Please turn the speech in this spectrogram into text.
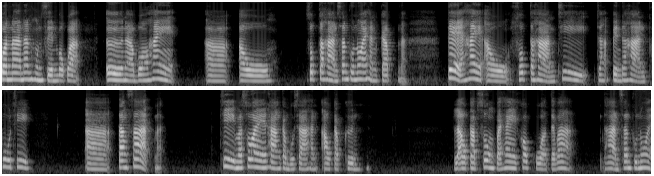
ก่อนหน้านั้นฮุนเซนบอกว่า เออนะบ่ให้อ่าเอาศพทหารสั้นผู้น้อยหันกลับนะแต่ให้เอาศพทหารที่จะเป็นทหารผู้ที่อ่าตั้งชาตินะที่มาช่วยทางกัมพูชาหันเอากลับคืน แล้วเอากลับส่งไปให้ครอบครัว แต่ว่าทหารสั้นผู้น้อย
